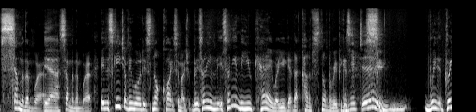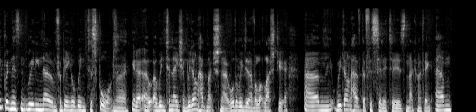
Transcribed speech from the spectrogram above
Some of them were. Yeah. Some of them were. In the ski jumping world, it's not quite so much, but it's only in, it's only in the UK where you get that kind of snobbery because You do. win, Great Britain isn't really known for being a winter sport. No. You know, a, a winter nation. We don't have much snow, although we did have a lot last year. Um, we don't have the facilities and that kind of thing. Um,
